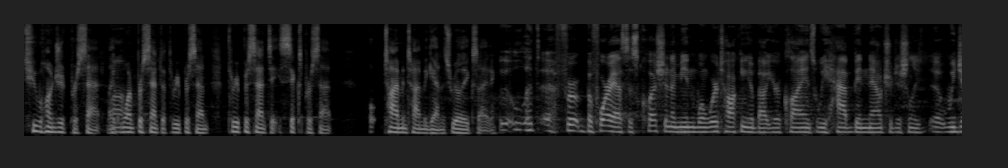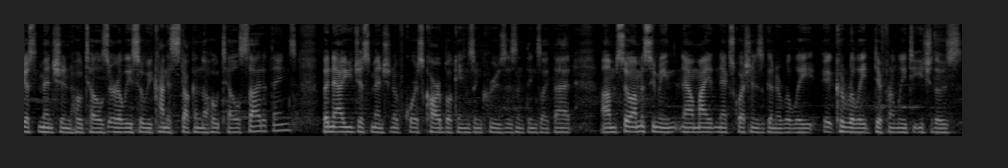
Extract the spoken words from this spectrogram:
200% like 1% to 3% 3% to 6% time and time again it's really exciting Let uh, for before I ask this question, I mean, when we're talking about your clients, we have been now traditionally. Uh, we just mentioned hotels early, so we kind of stuck on the hotel side of things. But now you just mentioned, of course, car bookings and cruises and things like that. Um, so I'm assuming now my next question is going to relate. It could relate differently to each of those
